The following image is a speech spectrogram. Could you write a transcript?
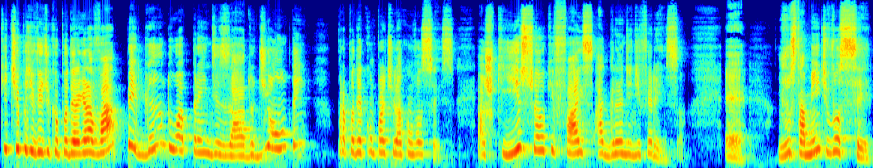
que tipo de vídeo que eu poderia gravar, pegando o aprendizado de ontem para poder compartilhar com vocês. Acho que isso é o que faz a grande diferença. É justamente você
